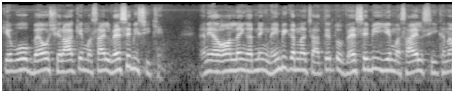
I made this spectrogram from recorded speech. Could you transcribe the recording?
کہ وہ بے و شراء کے مسائل ویسے بھی سیکھیں۔ یعنی آن لائن ارننگ نہیں بھی کرنا چاہتے تو ویسے بھی یہ مسائل سیکھنا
